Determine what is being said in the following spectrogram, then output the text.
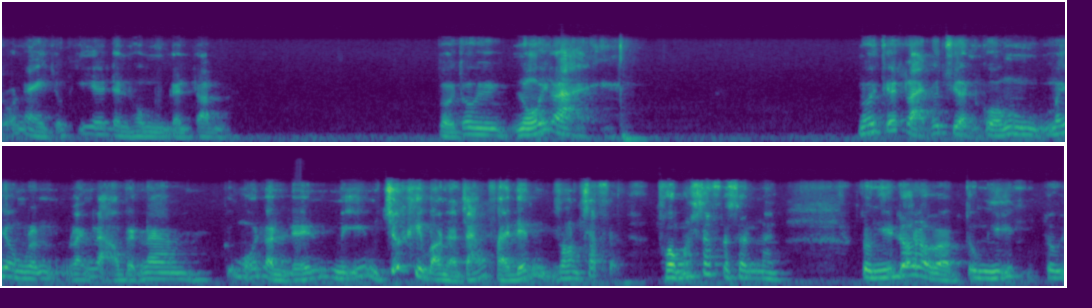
chỗ này chỗ kia đền hùng đền trần. Rồi tôi nối lại nối kết lại cái chuyện của mấy ông lãnh đạo Việt Nam. Cứ mỗi lần đến Mỹ trước khi vào Nhà Trắng phải đến John Jefferson, Thomas Jefferson này. Tôi nghĩ đó là tôi nghĩ tôi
